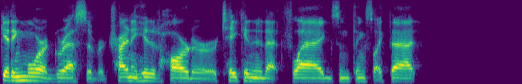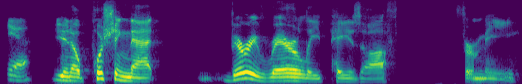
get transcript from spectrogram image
getting more aggressive or trying to hit it harder or taking it at flags and things like that. Yeah. You know, pushing that very rarely pays off for me.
